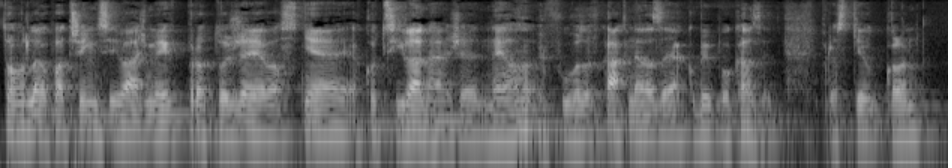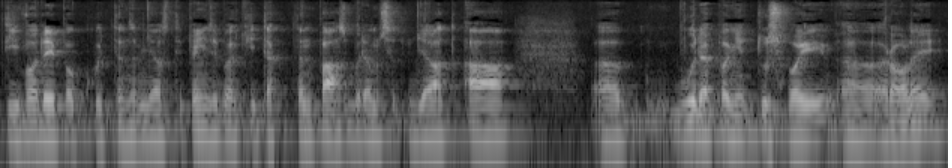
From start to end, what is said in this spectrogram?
tohle opatření si vážíme i protože je vlastně jako cílené, že ne, v úvozovkách nelze jakoby pokazit. Prostě kolem té vody, pokud ten zemědělec ty peníze bude chtít, tak ten pás bude muset udělat a uh, bude plnit tu svoji uh, roli.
